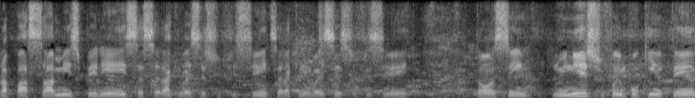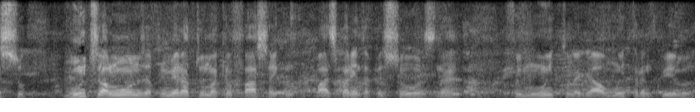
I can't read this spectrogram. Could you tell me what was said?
para passar a minha experiência, será que vai ser suficiente? Será que não vai ser suficiente? Então, assim, no início foi um pouquinho tenso, muitos alunos, a primeira turma que eu faço aí com quase 40 pessoas, né? Foi muito legal, muito tranquilo.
